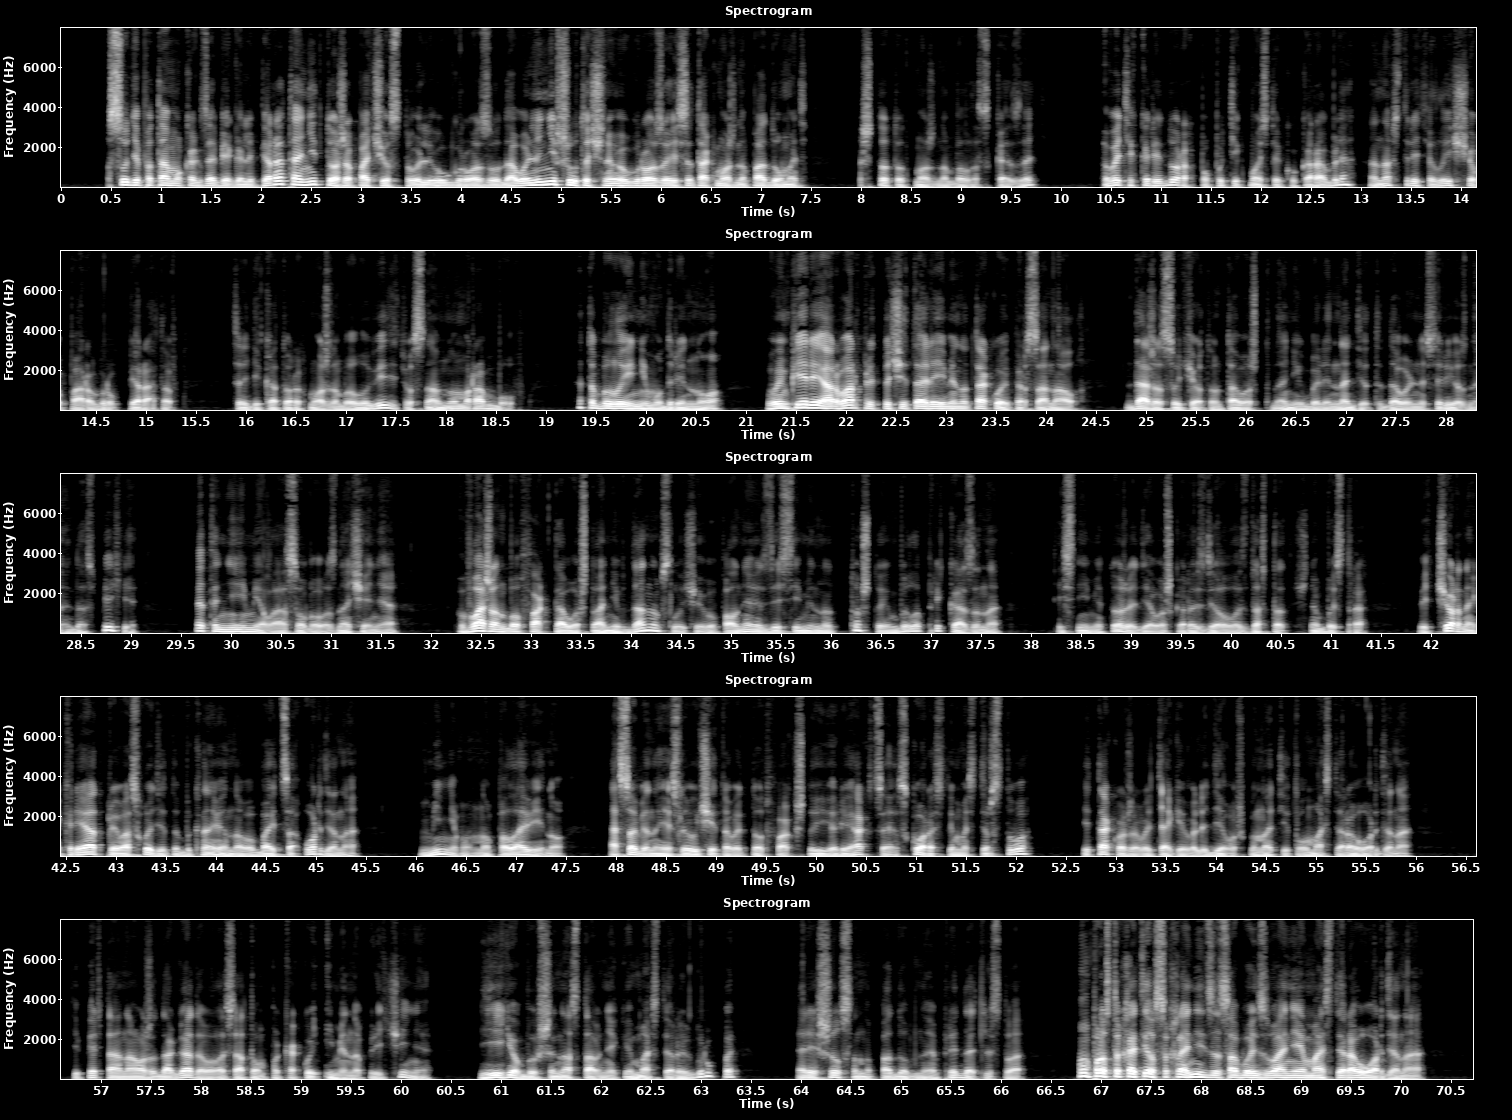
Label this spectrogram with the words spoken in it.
Судя по тому, как забегали пираты, они тоже почувствовали угрозу, довольно нешуточную угрозу, если так можно подумать. Что тут можно было сказать? В этих коридорах по пути к мостику корабля она встретила еще пару групп пиратов, среди которых можно было увидеть в основном рабов. Это было и не мудрено. В империи Арвар предпочитали именно такой персонал. Даже с учетом того, что на них были надеты довольно серьезные доспехи, это не имело особого значения. Важен был факт того, что они в данном случае выполняют здесь именно то, что им было приказано, и с ними тоже девушка разделалась достаточно быстро, ведь черный креат превосходит обыкновенного бойца ордена минимум наполовину, особенно если учитывать тот факт, что ее реакция, скорость и мастерство и так уже вытягивали девушку на титул мастера ордена — Теперь-то она уже догадывалась о том, по какой именно причине ее бывший наставник и мастер их группы решился на подобное предательство. Он просто хотел сохранить за собой звание мастера ордена.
